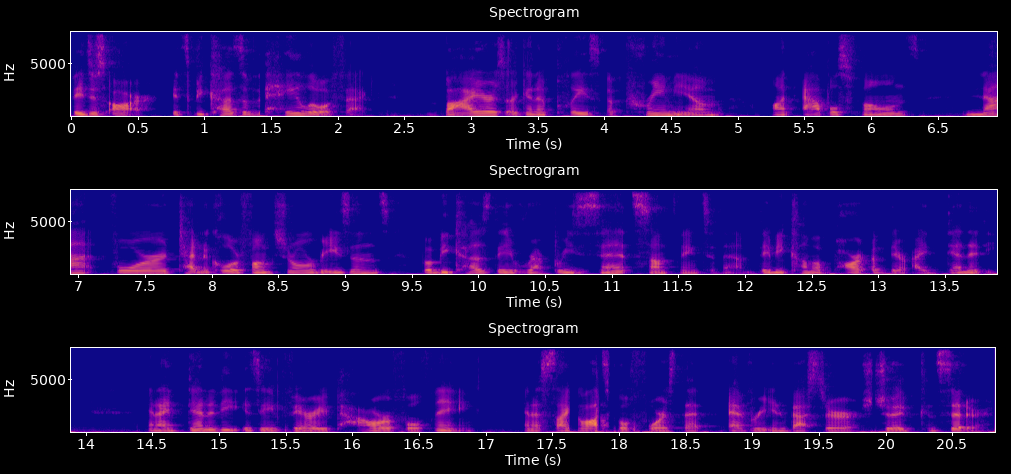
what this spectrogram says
They just are. It's because of the halo effect buyers are going to place a premium on Apple's phones, not for technical or functional reasons, but because they represent something to them. They become a part of their identity. And identity is a very powerful thing and a psychological force that every investor should consider.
